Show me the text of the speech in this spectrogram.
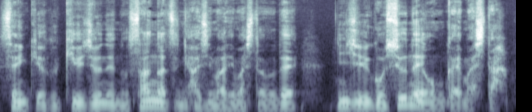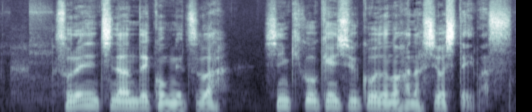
1990年の3月に始まりましたので25周年を迎えました。それにちなんで今月は新機構研修講座の話をしています。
